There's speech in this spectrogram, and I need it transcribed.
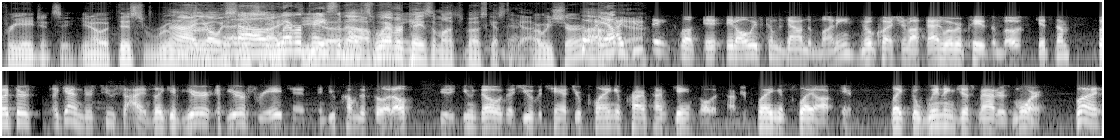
free agency? You know, if this rumor, Ah, you always if this so. whoever idea- pays the no, most whoever money. pays the most, most gets the guy. Are we sure? So I, Oh, I do think, look, it, it always comes down to money, no question about that. Whoever pays the most gets them. But there's again, there's two sides. Like if you're if you're a free agent and you come to Philadelphia, you know that you have a chance. You're playing in primetime games all the time. You're playing in playoff games. Like the winning just matters more. But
